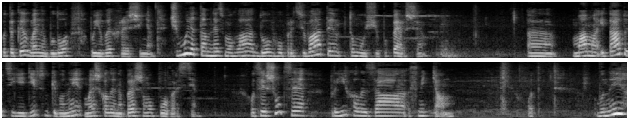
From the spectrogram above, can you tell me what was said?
отаке в мене було бойове хрещення. Чому я там не змогла довго працювати? Тому що, по-перше, е, мама і тато цієї дівчинки вони мешкали на першому поверсі. Оцей шум це приїхали за сміттям. Вони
